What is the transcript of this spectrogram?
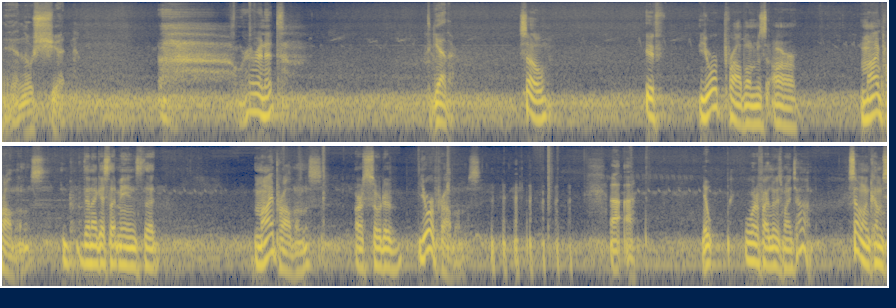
Yeah, no shit. We're in it. Together. So, if your problems are my problems, then I guess that means that my problems are sort of your problems. Uh-uh. Nope. What if I lose my job? Someone comes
